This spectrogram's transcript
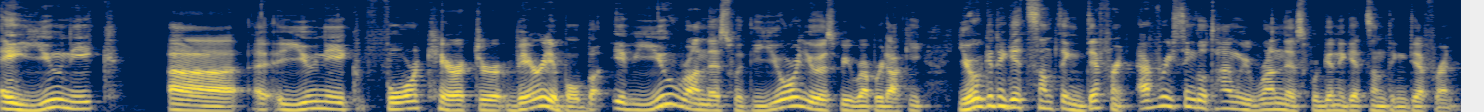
a unique uh, a unique four character variable. But if you run this with your USB rubber ducky, you're gonna get something different. Every single time we run this, we're gonna get something different.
